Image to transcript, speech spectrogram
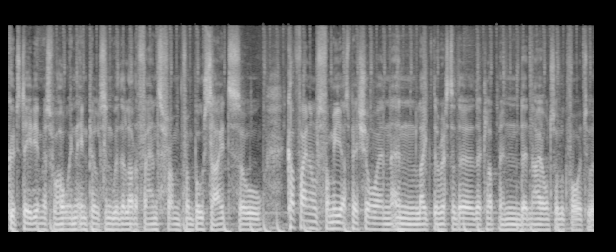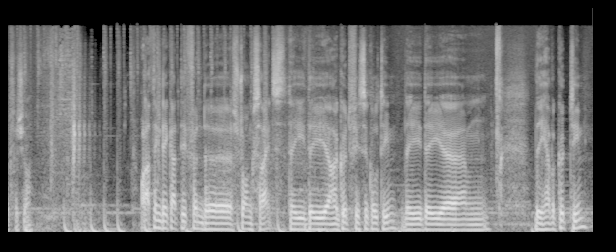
good stadium as well in, in Pilsen with a lot of fans from, from both sides. So, cup finals for me are special, and, and like the rest of the, the club, and then I also look forward to it for sure. Well, I think they got different uh, strong sides. They they are a good physical team. They they um, they have a good team.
